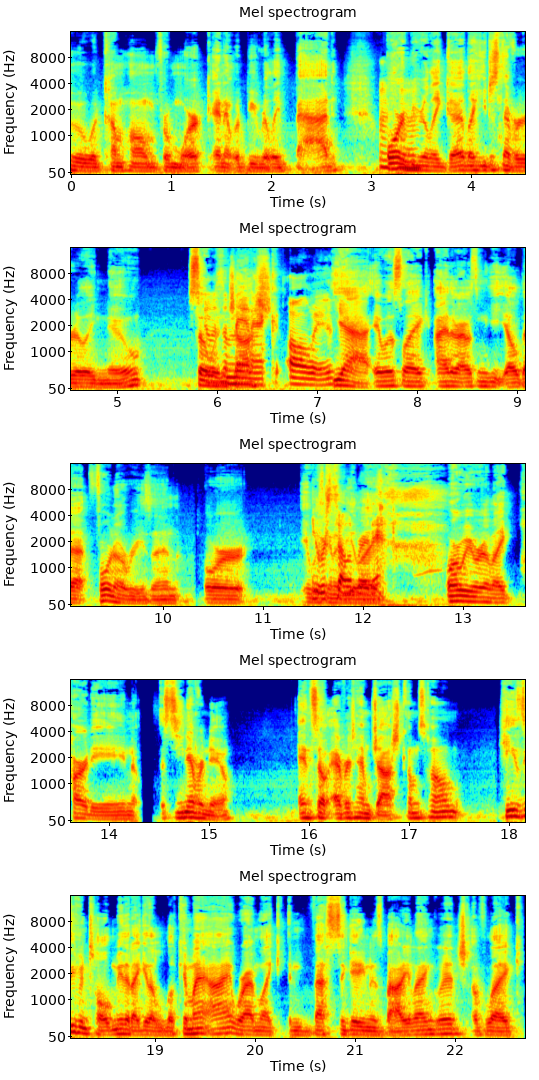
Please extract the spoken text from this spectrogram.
who would come home from work and it would be really bad or it'd be Mhm. really good. Like you just never really knew. So it was a Josh, manic always. yeah, it was like either I was gonna get yelled at for no reason or it was gonna be like, or we were like partying. So you never knew. And so every time Josh comes home, he's even told me that I get a look in my eye where I'm like investigating his body language of like,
